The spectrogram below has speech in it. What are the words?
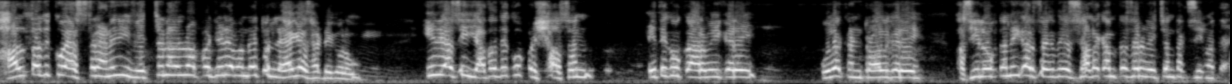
ਹਾਲ ਤਾਂ ਦੇਖੋ ਇਸ ਤਰ੍ਹਾਂ ਨੇ ਜੀ ਵੇਚਣ ਵਾਲੇ ਨੂੰ ਆਪਾਂ ਜਿਹੜੇ ਬੰਦੇ ਤੋਂ ਲੈ ਗਿਆ ਸਾਡੇ ਕੋਲੋਂ ਇਹਦੇ ਅਸੀਂ ਜਾਂ ਤਾਂ ਦੇਖੋ ਪ੍ਰਸ਼ਾਸਨ ਇਹ ਤੇ ਕੋਈ ਕਾਰਵਾਈ ਕਰੇ ਉਹਦਾ ਕੰਟਰੋਲ ਕਰੇ। ਅਸੀਂ ਲੋਕ ਤਾਂ ਨਹੀਂ ਕਰ ਸਕਦੇ ਸਾਡਾ ਕੰਮ ਤਾਂ ਸਿਰਫ ਵੇਚਣ ਤੱਕ ਸੀਮਤ ਹੈ।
